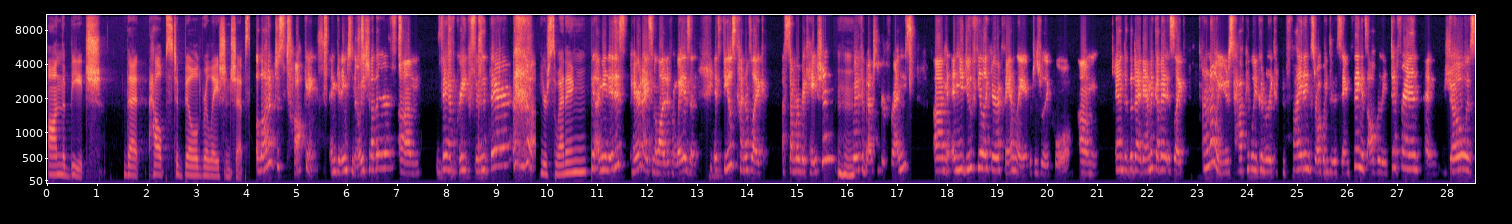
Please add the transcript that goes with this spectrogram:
on the beach that helps to build relationships? A lot of just talking and getting to know each other. Um, they have great food there. You're sweating. I mean, it is paradise in a lot of different ways, and it feels kind of like a summer vacation Mhm. with a bunch of your friends. Um, and you do feel like you're a family, which is really cool. Um, and the dynamic of it is like, I don't know, you just have people you can really confide in because they're all going through the same thing. It's all really different. And Joe is,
